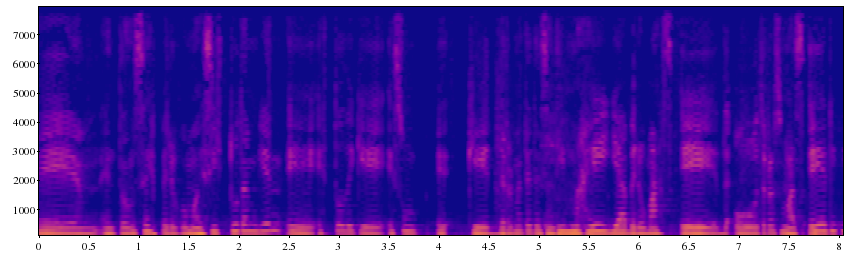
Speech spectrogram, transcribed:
Eh, entonces, pero como decís tú también, eh, esto de que es un eh, que de repente te sentís más ella, pero más eh, otros más él,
